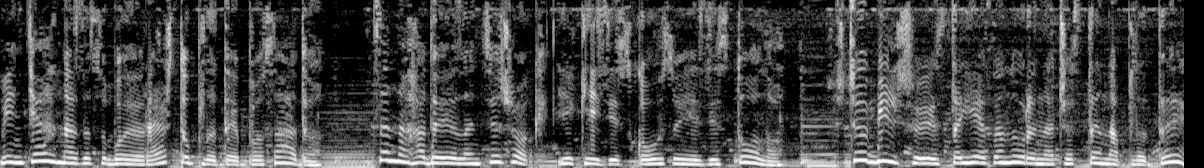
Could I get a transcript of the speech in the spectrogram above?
він тягне за собою решту плити позаду. Це нагадує ланцюжок, який зісковзує зі столу. Що більшою стає занурена частина плити,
